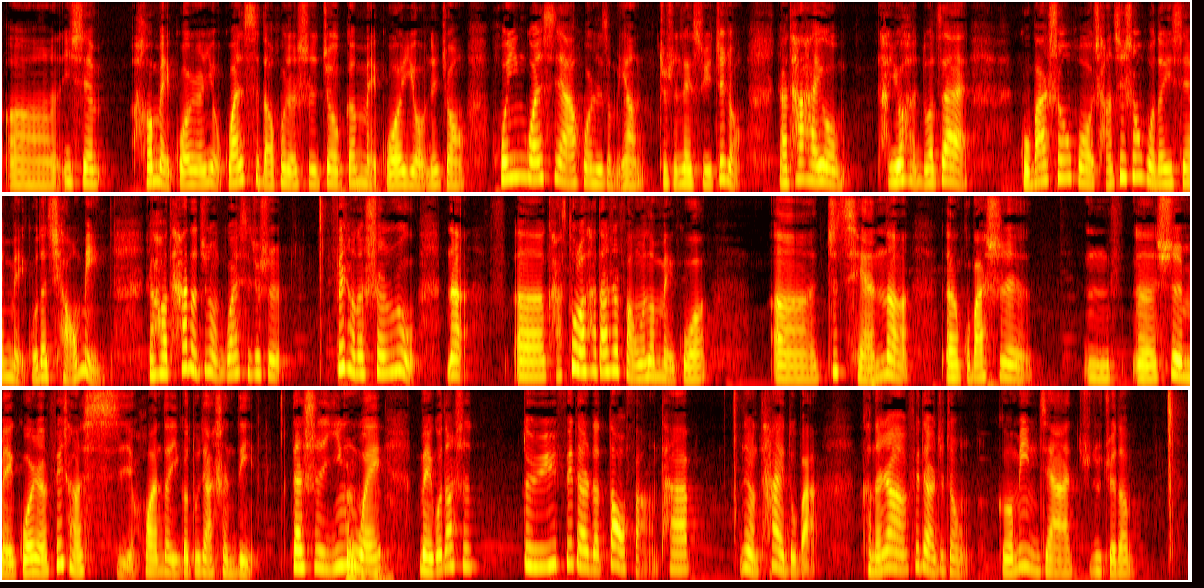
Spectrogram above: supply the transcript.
嗯一些。和美国人有关系的，或者是就跟美国有那种婚姻关系啊，或者是怎么样，就是类似于这种。然后他还有还有很多在古巴生活、长期生活的一些美国的侨民，然后他的这种关系就是非常的深入。那呃，卡斯特罗他当时访问了美国，呃，之前呢，呃，古巴是嗯嗯是美国人非常喜欢的一个度假胜地，但是因为美国当时对于菲德尔的到访，他那种态度吧，可能让菲德尔这种革命家就觉得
